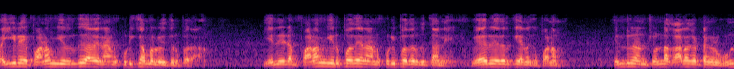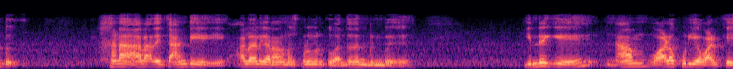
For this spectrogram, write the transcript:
பையிலே பணம் இருந்து அதை நான் குடிக்காமல் வைத்திருப்பதா? என்னிடம் பணம் இருப்பதை நான் குடிப்பதற்குத்தானே? வேறு எதற்கு எனக்கு பணம்? என்று நான் சொன்ன காலகட்டங்கள் உண்டு. ஆனால் அதை தாண்டி ஆளாளி அனானமஸ் குழுவிற்கு வந்ததன் பின்பு இன்றைக்கு நாம் வாழக்கூடிய வாழ்க்கை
